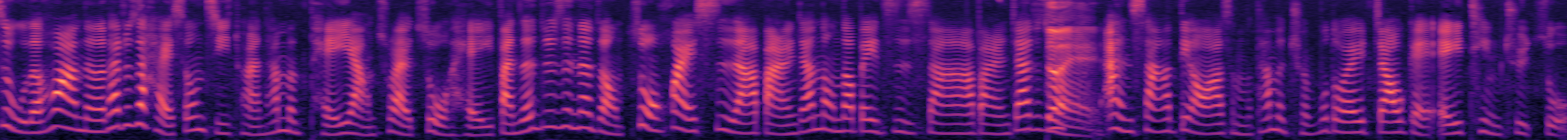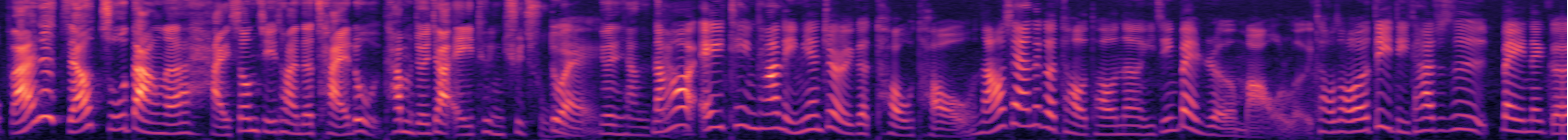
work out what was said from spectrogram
组的话呢，它就是海松集团他们培养出来做黑，反正就是那种做坏事啊，把人家弄到被自杀啊，把人家就是暗杀掉啊什么，他们全部都会交给 A team 去做。反正就只要阻挡了海松集团的财路，他们就叫 A team 去处理。对，有点像是。然后 A team 它里面就有一个头头，然后现在那个头头呢已经被惹毛了。头头的弟弟他就是被那个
